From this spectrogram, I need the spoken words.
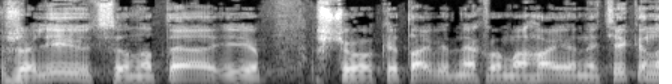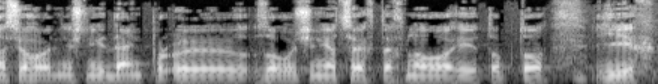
жаліються на те, і що Китай від них вимагає не тільки на сьогоднішній день е, залучення цих технологій, тобто їх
